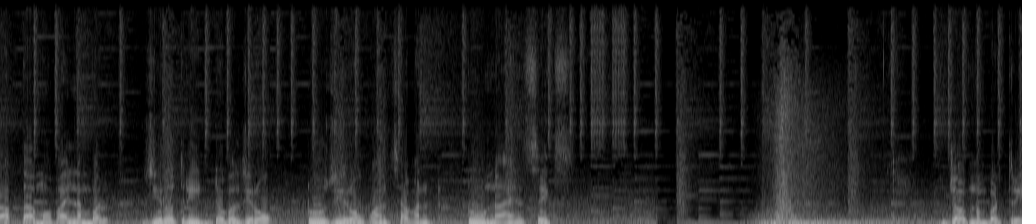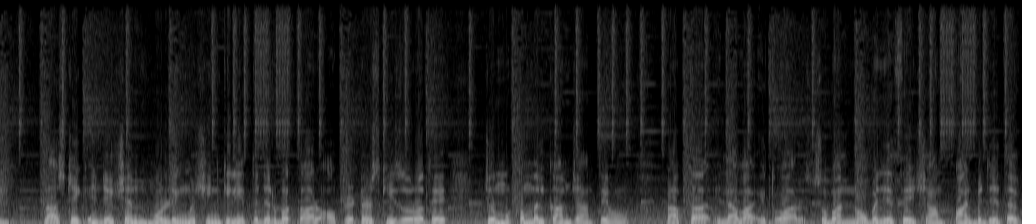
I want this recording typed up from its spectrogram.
रबता mobile number zero three double zero two zero one seven two nine six job number three plastic injection moulding machine के लिए तजर्बाकार ऑपरेटर्स की ज़रूरत है, जो मुकम्मल काम जानते हों। रबता अलावा इतवार सुबह नौ बजे से शाम पाँच बजे तक।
